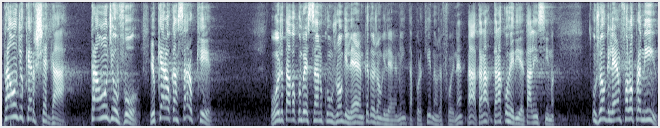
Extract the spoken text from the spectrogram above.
Para onde eu quero chegar? Para onde eu vou? Eu quero alcançar o quê? Hoje eu estava conversando com o João Guilherme. Cadê o João Guilherme? Está por aqui? Não, já foi, né? Ah, está na, tá na correria, está ali em cima. O João Guilherme falou para mim:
